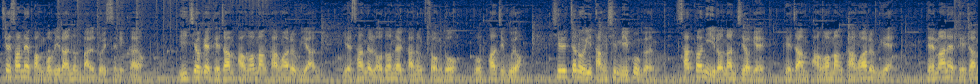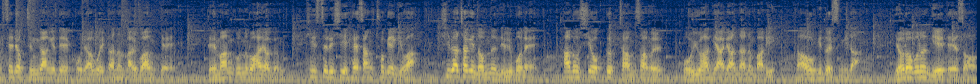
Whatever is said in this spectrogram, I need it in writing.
최선의 방법이라는 말도 있으니까요. 이 지역의 대잠 방어망 강화를 위한 예산을 얻어낼 가능성도 높아지고요. 실제로 이 당시 미국은 사건이 일어난 지역의 대잠 방어망 강화를 위해 대만의 대잠 세력 증강에 대해 고려하고 있다는 말과 함께 대만군으로 하여금 T3C 해상 초계기와 10여 척이 넘는 일본의 하루시오급 잠수함을 보유하게 하려 한다는 말이 나오기도 했습니다. 여러분은 이에 대해서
